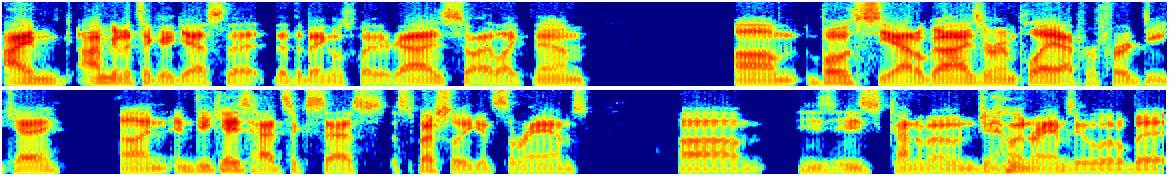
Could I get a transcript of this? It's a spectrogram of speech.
I'm I'm gonna take a guess that that the Bengals play their guys, so I like them. Um, both Seattle guys are in play. I prefer DK, uh, and, and DK's had success, especially against the Rams. Um, he's he's kind of owned Jalen Ramsey a little bit.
